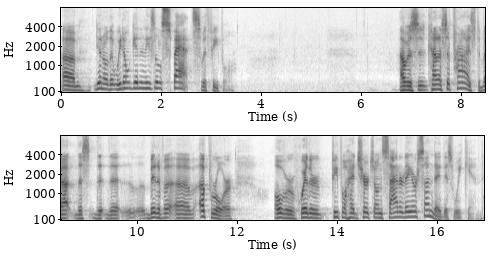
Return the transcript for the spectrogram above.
um, you know, that we don't get in these little spats with people. I was kind of surprised about this, the, the bit of, a, uproar over whether people had church on Saturday or Sunday this weekend.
